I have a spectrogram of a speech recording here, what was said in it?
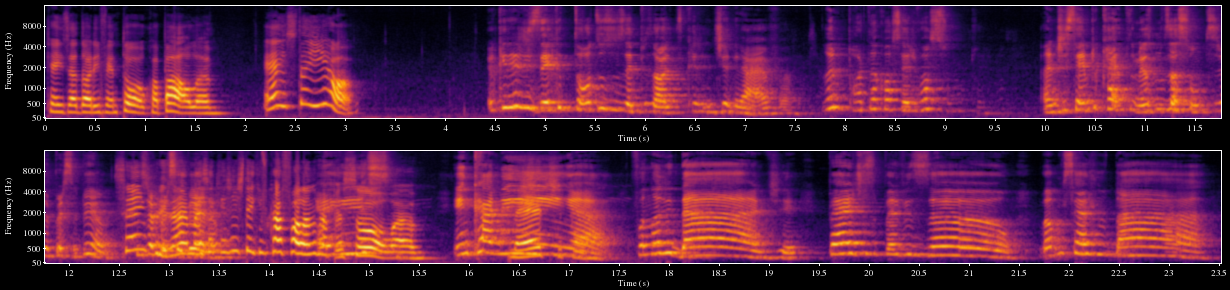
Que a Isadora inventou com a Paula? É isso aí, ó. Eu queria dizer que todos os episódios que a gente grava, não importa qual seja o assunto, a gente sempre cai nos mesmos assuntos, já percebeu? Sempre, já né? Mas é que a gente tem que ficar falando pra é pessoa. Isso. Encaminha, né? tipo... fonoridade, pede supervisão, vamos se ajudar.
